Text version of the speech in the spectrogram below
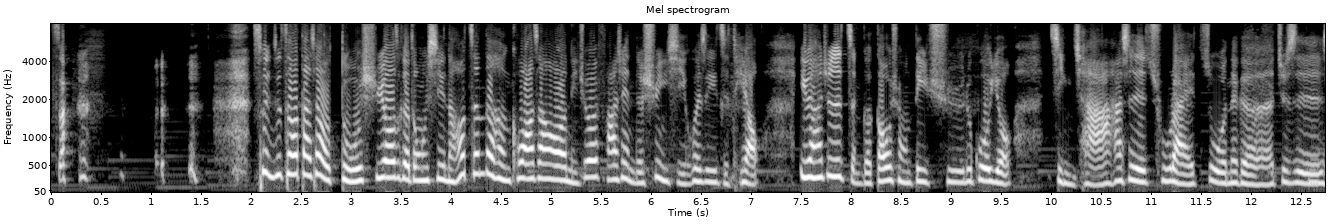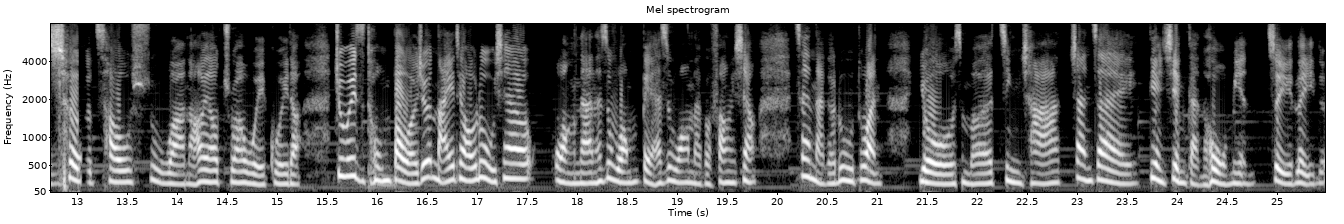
张。所以你就知道大家有多需要这个东西，然后真的很夸张哦，你就会发现你的讯息会是一直跳，因为它就是整个高雄地区，如果有警察他是出来做那个就是测超速啊，嗯、然后要抓违规的，就会一直通报啊，就哪一条路现在往南还是往北还是往哪个方向，在哪个路段有什么警察站在电线杆后面这一类的。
